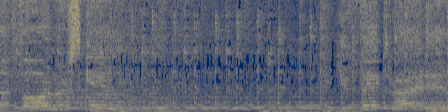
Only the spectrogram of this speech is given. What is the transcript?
my former skin. You fit right in.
